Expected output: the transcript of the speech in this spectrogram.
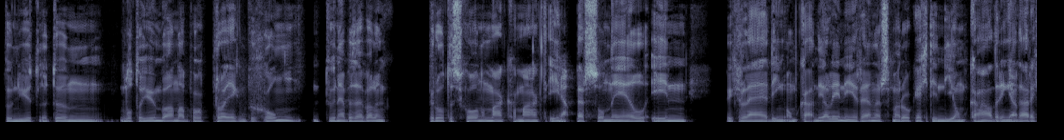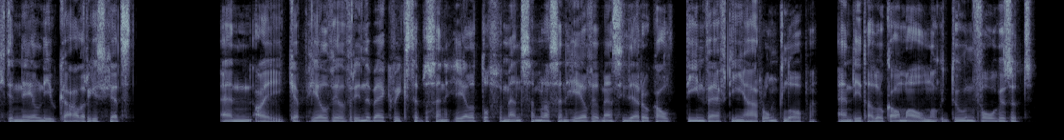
Toen, toen Lotto Jumbo aan dat project begon, toen hebben zij wel een grote schoonmaak gemaakt in Ja. personeel, in begeleiding, omka- niet alleen in renners, maar ook echt in die omkadering. En daar echt een heel nieuw kader geschetst. En allee, ik heb heel veel vrienden bij Quickstep, dat zijn hele toffe mensen, maar dat zijn heel veel mensen die daar ook al 10, 15 jaar rondlopen. En die dat ook allemaal nog doen volgens het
